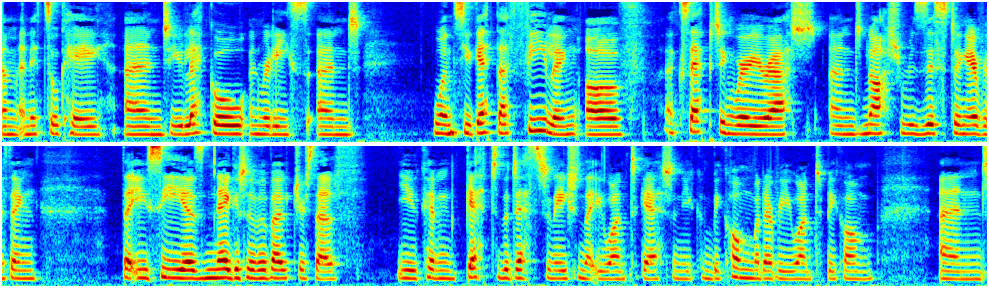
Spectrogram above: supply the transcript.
am, and it's okay. And you let go and release. And once you get that feeling of accepting where you're at and not resisting everything that you see as negative about yourself, you can get to the destination that you want to get and you can become whatever you want to become. And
